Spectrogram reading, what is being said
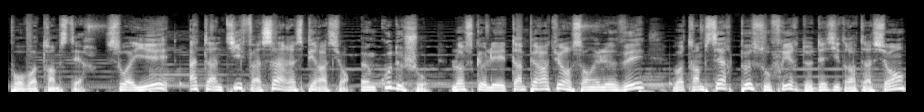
pour votre hamster. Soyez attentif à sa respiration. Un coup de chaud. Lorsque les températures sont élevées, votre hamster peut souffrir de déshydratation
